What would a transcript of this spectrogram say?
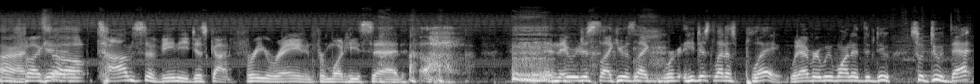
All right. Fucking So Tom Savini just got free reign from what he said. And they were just like, he was like, we're, he just let us play whatever we wanted to do. So, dude, that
